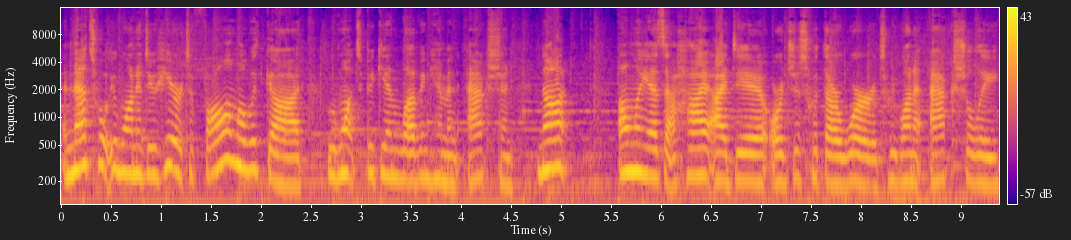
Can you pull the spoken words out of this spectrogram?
and that's what we want to do here. To fall in love with God, we want to begin loving Him in action, not only as a high idea or just with our words. We want to actually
